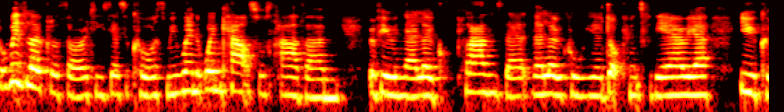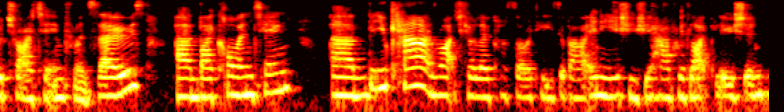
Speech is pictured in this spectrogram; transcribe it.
but with local authorities, yes, of course. I mean, when when councils have um, reviewing their local plans, their their local you know documents for the area, you could try to influence those um, by commenting. Um, but you can write to your local authorities about any issues you have with light pollution.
